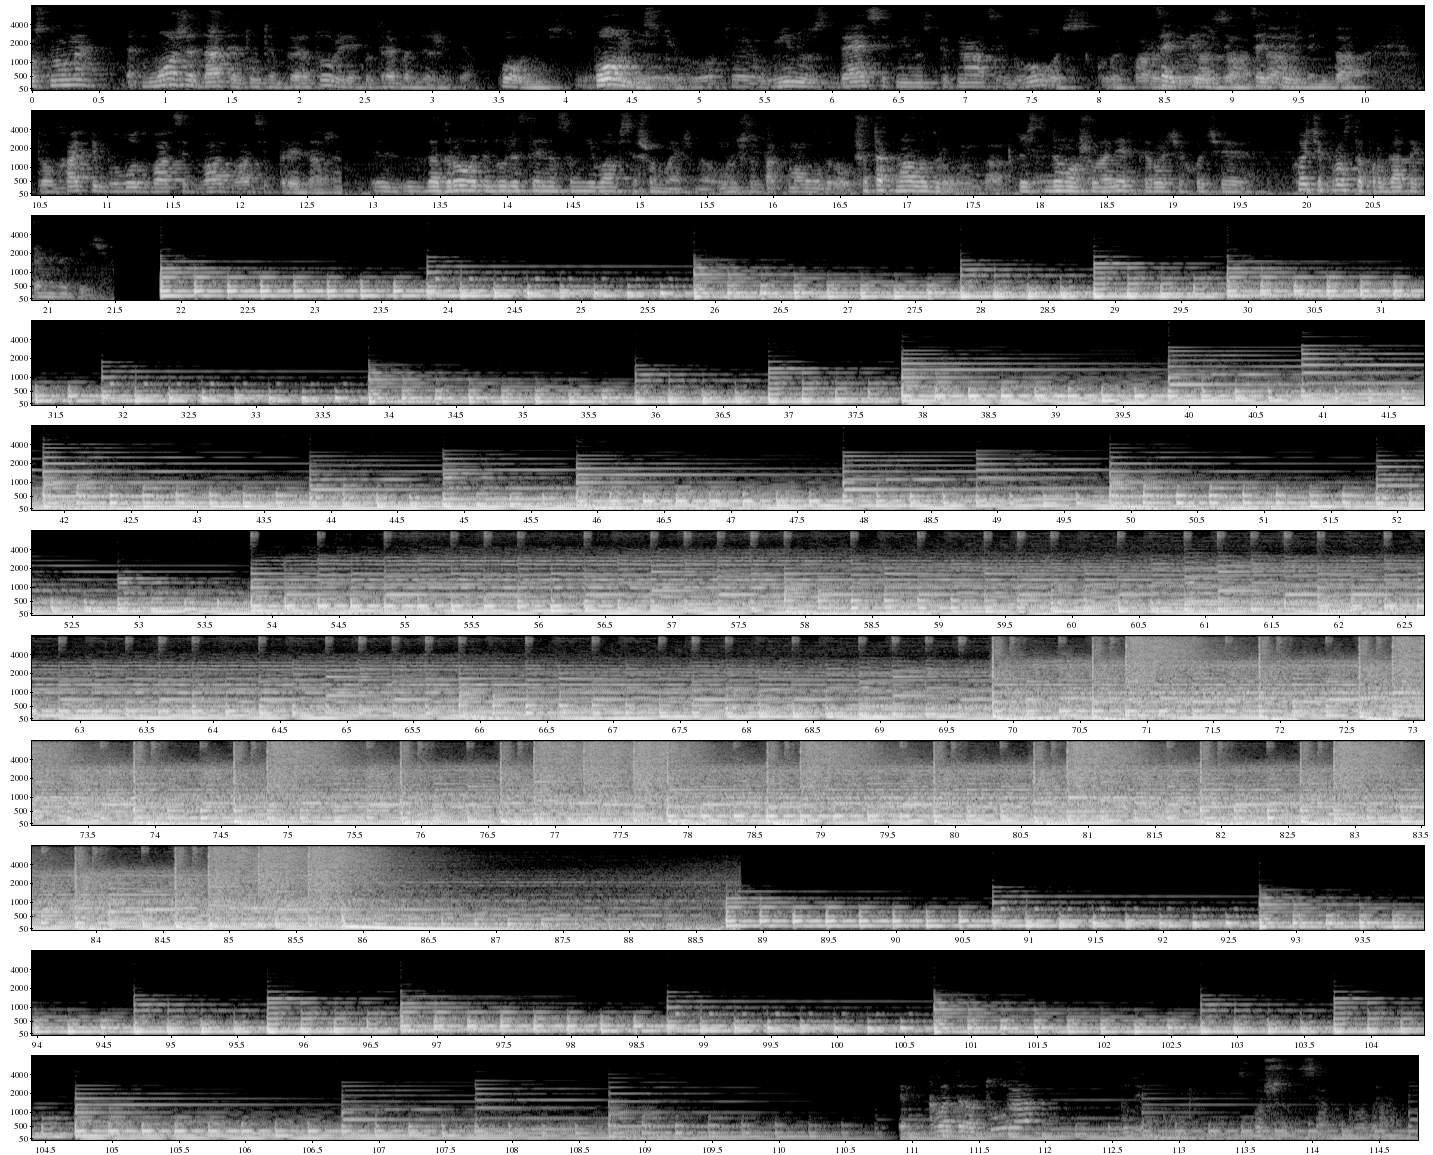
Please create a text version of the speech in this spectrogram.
як основне, може дати ту температуру, яку треба для життя. повністю. Повністю. Е, От е, мінус 10, мінус 15 було ось коли пару Цей днів тиждень, назад. цей да, тиждень. Да. То в хаті було 22-23 навіть. За дрова ти дуже сильно сумнівався, що маєш на Ну увазі. що так мало дров. Що так мало дров. Ну, да. Тобто ти думав, що Олег коротше, хоче, хоче просто продати кам'яну піч. Квадратура будинку. 160 квадратів.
